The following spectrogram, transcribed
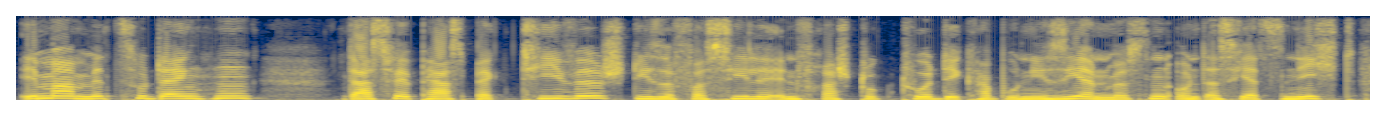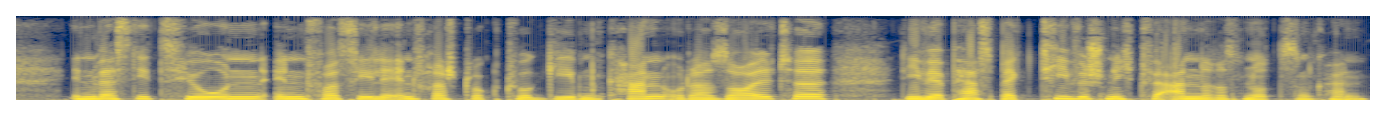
immer mitzudenken, dass wir perspektivisch diese fossile Infrastruktur dekarbonisieren müssen und es jetzt nicht Investitionen in fossile Infrastruktur geben kann oder sollte, die wir perspektivisch nicht für anderes nutzen können.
